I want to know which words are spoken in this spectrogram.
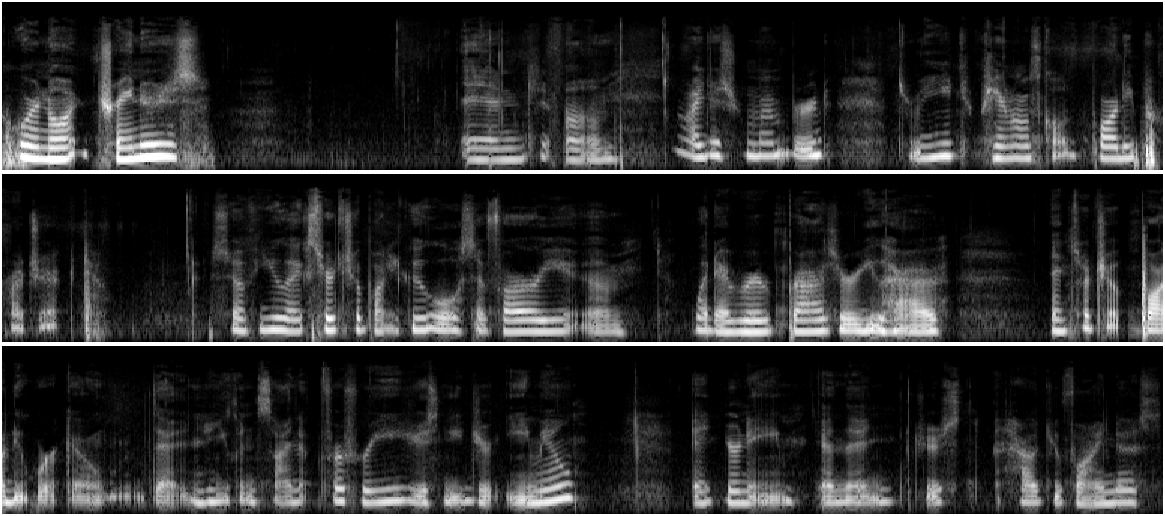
who are not trainers, and um, I just remembered the YouTube channel is called Body Project. So if you like search up on Google, Safari, um, whatever browser you have, and search up body workout, then you can sign up for free. You just need your email and your name, and then just how to find us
